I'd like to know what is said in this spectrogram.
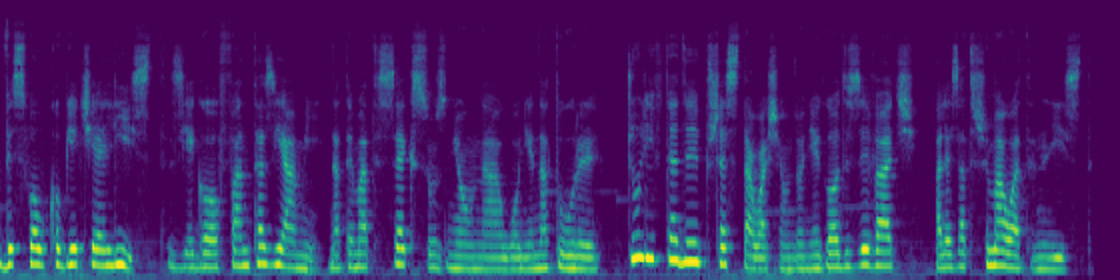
wysłał kobiecie list z jego fantazjami na temat seksu z nią na łonie natury. Julie wtedy przestała się do niego odzywać, ale zatrzymała ten list.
